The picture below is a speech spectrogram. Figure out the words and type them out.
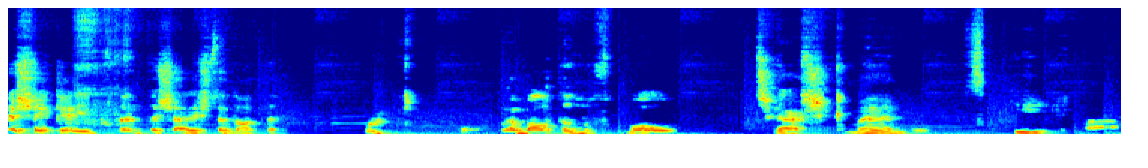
achei que era importante deixar esta nota porque a malta do futebol, esses gajos que mandam, se pá,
